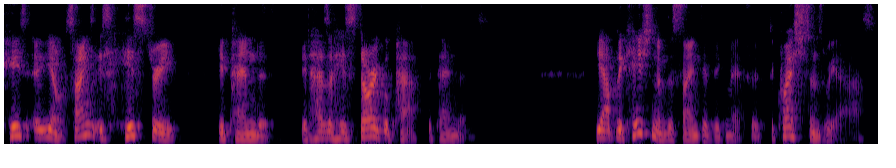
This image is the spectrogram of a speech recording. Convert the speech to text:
his, you know, science is history dependent it has a historical path dependence. The application of the scientific method, the questions we ask,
